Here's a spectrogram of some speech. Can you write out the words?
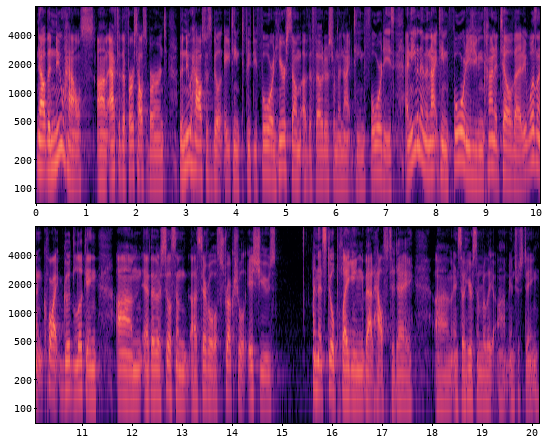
Now, the new house, um, after the first house burned, the new house was built in 1854, and here's some of the photos from the 1940s. And even in the 1940s, you can kind of tell that it wasn't quite good looking, um, and that there's still some uh, several structural issues, and that's still plaguing that house today. Um, and so here's some really um, interesting,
